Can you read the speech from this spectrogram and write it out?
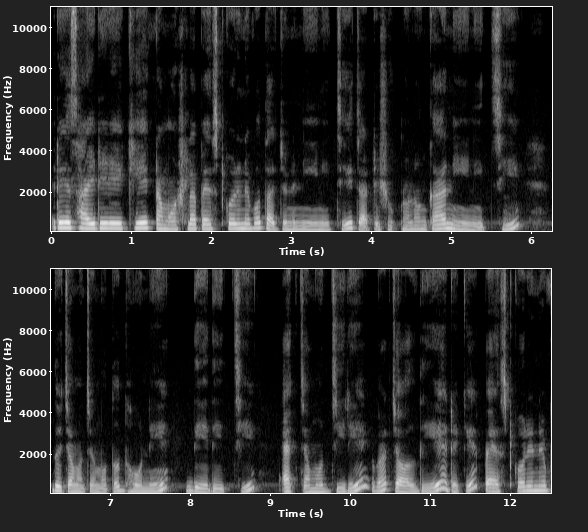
এটাকে সাইডে রেখে একটা মশলা পেস্ট করে নেব, তার জন্য নিয়ে নিচ্ছি চারটে শুকনো লঙ্কা, নিয়ে নিচ্ছি দুই চামচের মতো ধনে দিয়ে দিচ্ছি, এক চামচ জিরে, এবার জল দিয়ে এটাকে পেস্ট করে নেব।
